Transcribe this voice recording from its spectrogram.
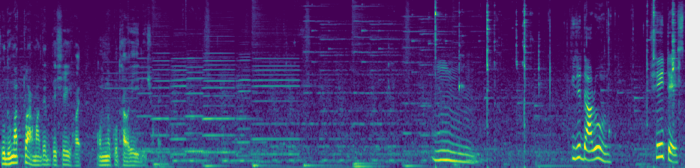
শুধুমাত্র আমাদের দেশেই হয় অন্য কোথাও এই ইলিশ হয় কি যে দারুণ। সেই টেস্ট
